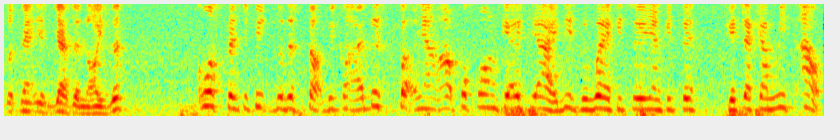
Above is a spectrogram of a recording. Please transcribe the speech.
100% is just the noises. Go specific to the stock because ada stock yang outperform KSI this is where kita yang kita kita akan miss out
